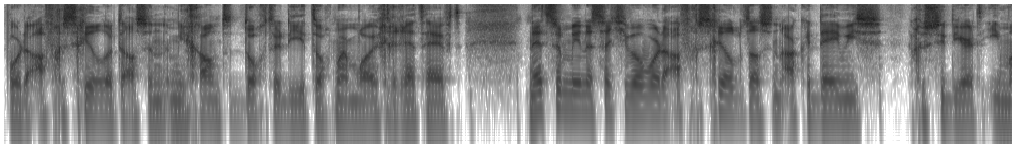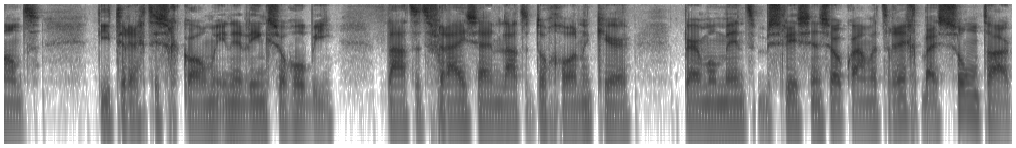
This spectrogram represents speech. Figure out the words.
worden afgeschilderd als een migrantendochter die je toch maar mooi gered heeft. Net zo min als dat je wil worden afgeschilderd als een academisch gestudeerd iemand die terecht is gekomen in een linkse hobby. Laat het vrij zijn. Laat het toch gewoon een keer per moment beslissen. En zo kwamen we terecht bij Sontag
